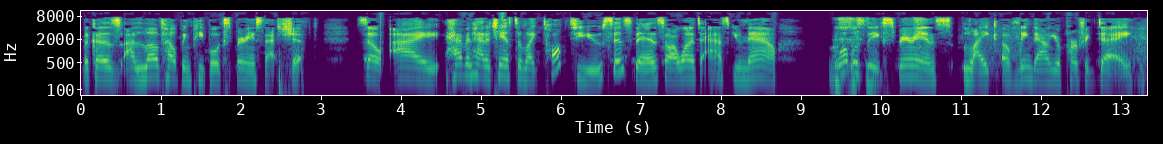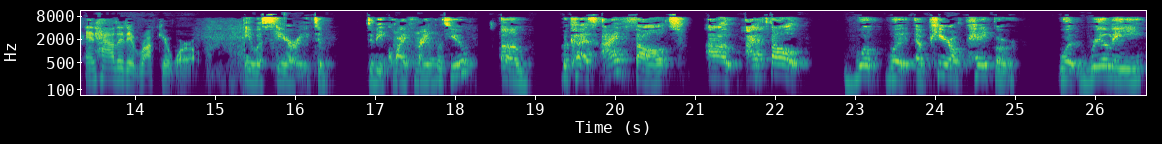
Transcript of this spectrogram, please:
because I love helping people experience that shift. So I haven't had a chance to like talk to you since then. So I wanted to ask you now, what was the experience like of writing down your perfect day and how did it rock your world? It was scary to, to be quite mm-hmm. frank with you. Um, because I thought, uh, I thought what would appear on paper would really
